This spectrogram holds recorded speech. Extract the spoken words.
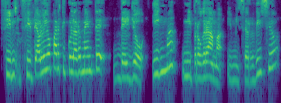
Si, si, te hablo yo particularmente de yo, Igma, mi programa y mi servicio,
